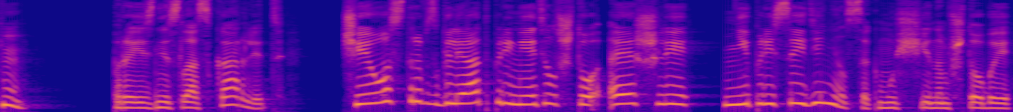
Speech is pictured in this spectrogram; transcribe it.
«Хм», — произнесла Скарлетт, чей острый взгляд приметил, что Эшли не присоединился к мужчинам, чтобы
